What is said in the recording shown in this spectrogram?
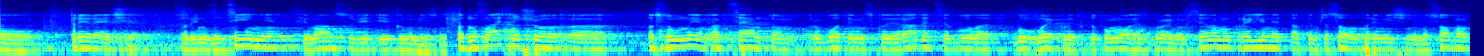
е, три речі: організаційні, фінансові і економічні. Однозначно, що е, Основним акцентом роботи міської ради це була, був виклик допомоги Збройним силам України та тимчасово переміщеним особам,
